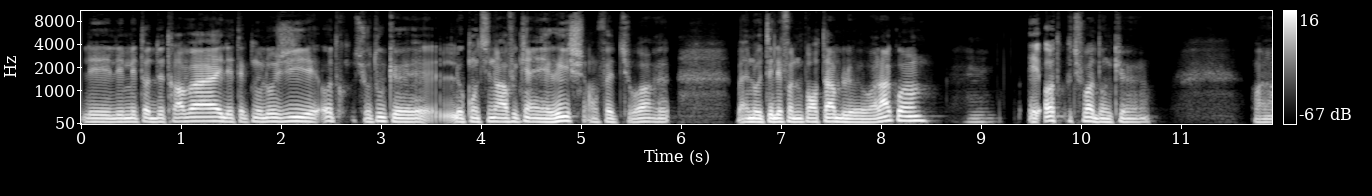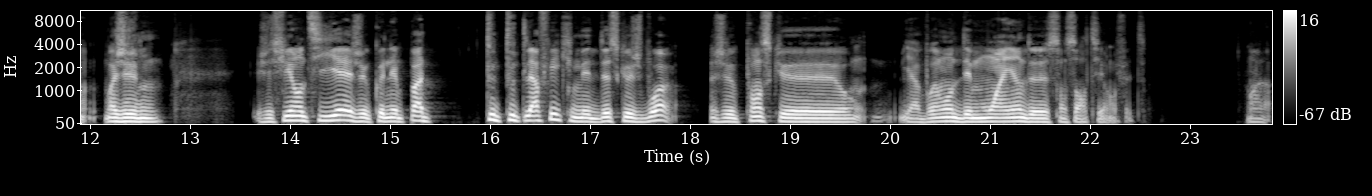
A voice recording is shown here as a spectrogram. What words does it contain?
les les méthodes de travail, les technologies et autres, surtout que le continent africain est riche en fait, tu vois. Ben, nos téléphones portables, voilà quoi. Et autres, tu vois, donc euh, voilà. Moi je je suis antillais, je connais pas toute toute l'Afrique, mais de ce que je vois, je pense que il y a vraiment des moyens de s'en sortir en fait. Voilà.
